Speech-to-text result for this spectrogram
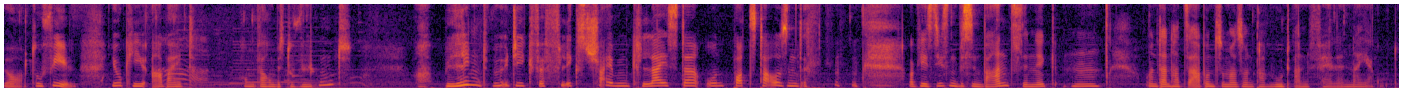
ja, zu viel. Yuki, Arbeit. Warum, warum bist du wütend? Oh, blind, wütig, verflixt, Scheibenkleister und Potztausend. okay, sie ist ein bisschen wahnsinnig. Hm. Und dann hat sie ab und zu mal so ein paar Wutanfälle. Naja, gut.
